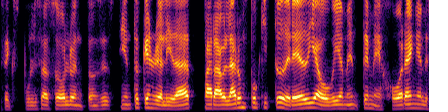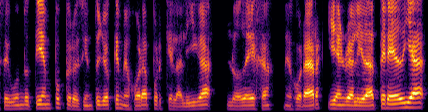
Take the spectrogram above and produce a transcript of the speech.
se expulsa solo, entonces siento que en realidad para hablar un poquito de Heredia, obviamente mejora en el segundo tiempo, pero siento yo que mejora porque la liga lo deja mejorar y en realidad Heredia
